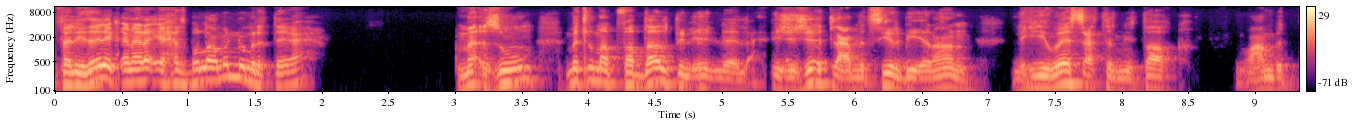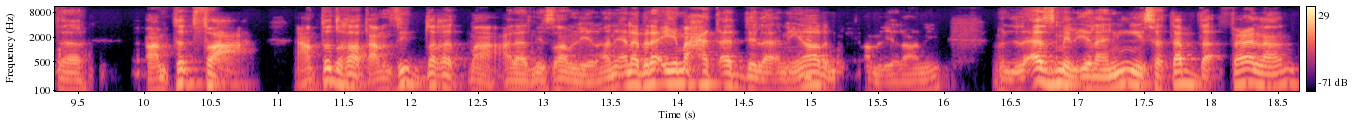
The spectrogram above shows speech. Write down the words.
فلذلك أنا رأيي حزب الله منه مرتاح مأزوم مثل ما تفضلت الاحتجاجات اللي عم بتصير بإيران اللي هي واسعة النطاق وعم بت عم تدفع عم تضغط عم تزيد ضغط مع على النظام الإيراني. أنا برأيي ما حتؤدي لانهيار النظام الإيراني. الأزمة الإيرانية ستبدأ فعلا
